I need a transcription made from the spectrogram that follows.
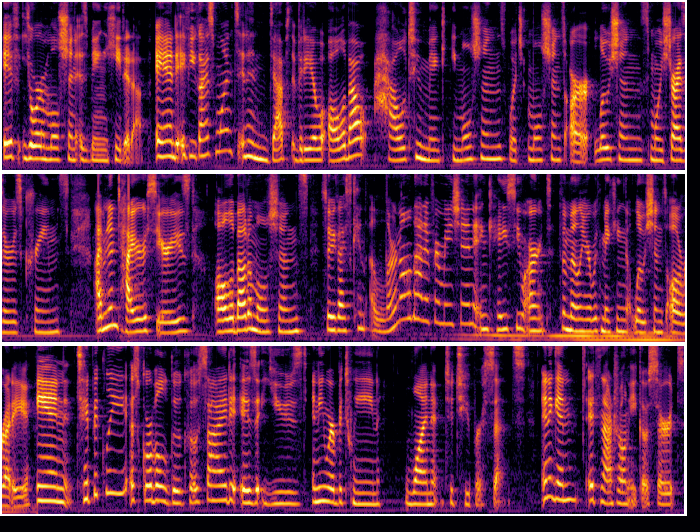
if your emulsion is being heated up. And if you guys want an in-depth video all about how to make emulsions, which emulsions are lotions, moisturizers, creams, I have an entire series all about emulsions, so you guys can learn all that information in case you aren't familiar with making lotions already. And typically, ascorbyl glucoside is used anywhere between 1 to 2%. And again, it's natural and EcoCert.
